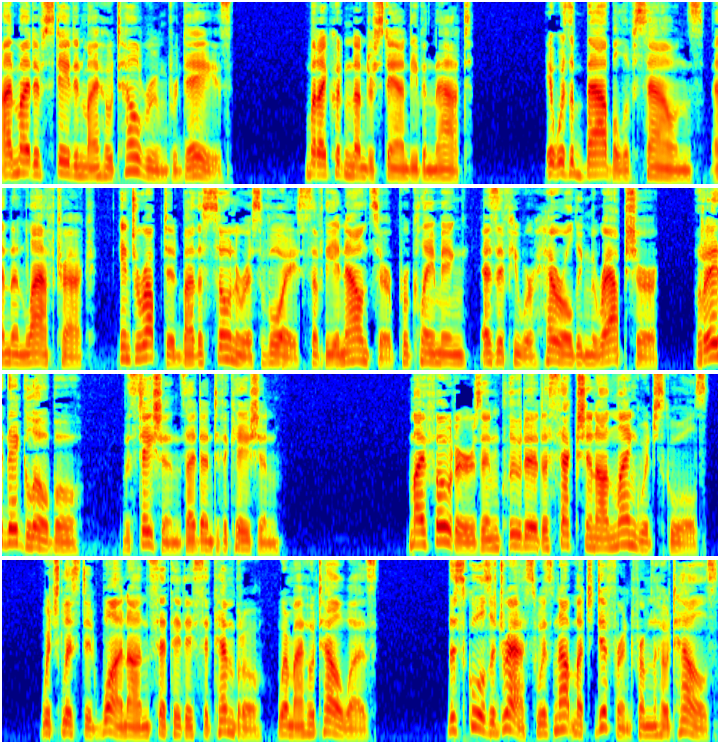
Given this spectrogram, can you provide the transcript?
I might have stayed in my hotel room for days. But I couldn't understand even that. It was a babble of sounds and then laugh track, interrupted by the sonorous voice of the announcer proclaiming, as if he were heralding the rapture, Rede Globo, the station's identification. My folders included a section on language schools, which listed one on Sete de Setembro, where my hotel was. The school's address was not much different from the hotel's.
